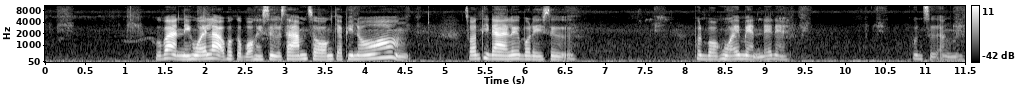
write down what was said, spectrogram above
ำหมู่บ้านนี่หวยเหลาเพิ่นก็บอกให้ซื้อ3 2จ้ะพี่น้องสอนธิดาเลยบ่ได้ซื้อ เพิ่นบอกหวยแม่นได้เนี่ย คุณเสืองเนี่ย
